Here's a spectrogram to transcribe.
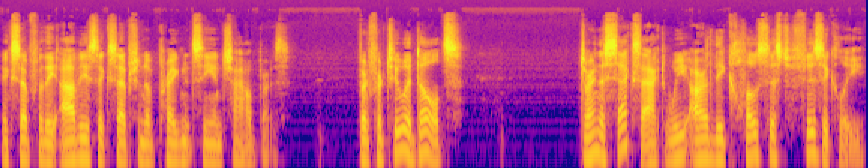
except for the obvious exception of pregnancy and childbirth. But for two adults, during the sex act, we are the closest physically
